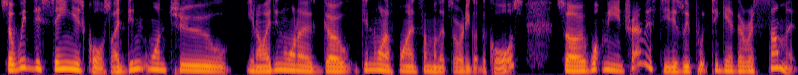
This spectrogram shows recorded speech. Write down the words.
So with this seniors course, I didn't want to, you know, I didn't want to go, didn't want to find someone that's already got the course. So what me and Travis did is we put together a summit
